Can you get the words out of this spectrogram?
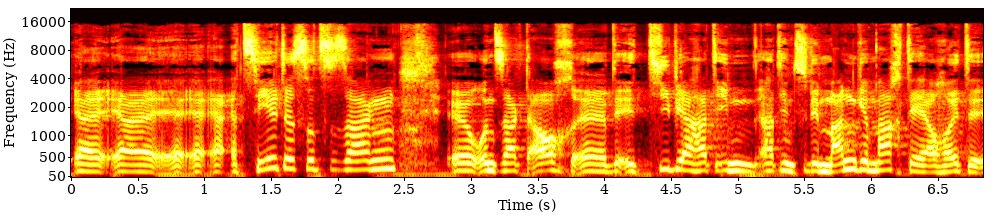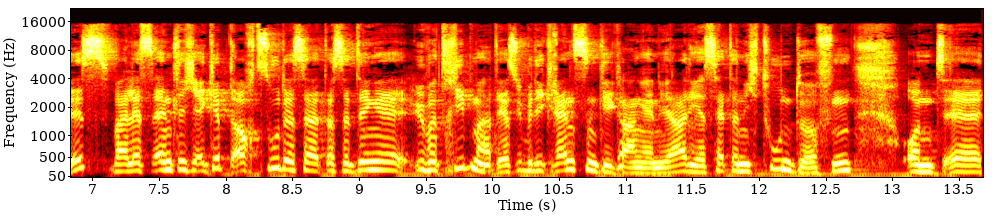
er, er, er erzählt es sozusagen äh, und sagt auch, äh, Tibia hat ihn, hat ihn zu dem Mann gemacht, der er heute ist, weil letztendlich er gibt auch zu, dass er, dass er Dinge übertrieben hat. Er ist über die Grenzen gegangen, ja, die das hätte er nicht tun dürfen. Und äh,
